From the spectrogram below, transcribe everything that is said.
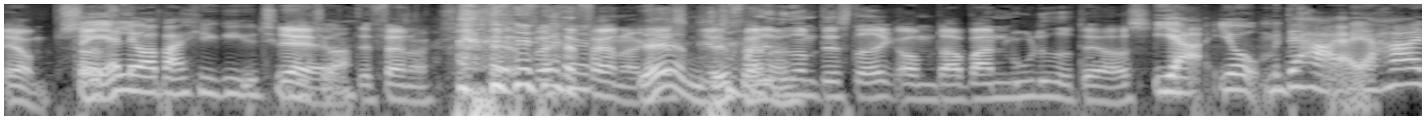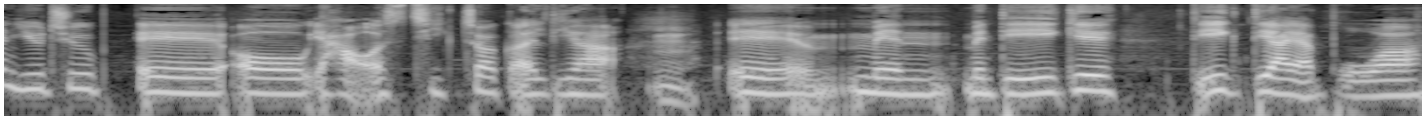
ja. Så, Så jeg laver bare hygge ja, YouTube-videoer. ja, det er fair nok. fair, fair nok. Ja, jeg, jamen, jeg, det jeg fair skal bare lige vide, om det er stadig, om der er bare en mulighed der også. Ja, jo, men det har jeg. Jeg har en YouTube, øh, og jeg har også TikTok og alle de her. Mm. Øh, men, men det er ikke det er ikke der, jeg bruger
